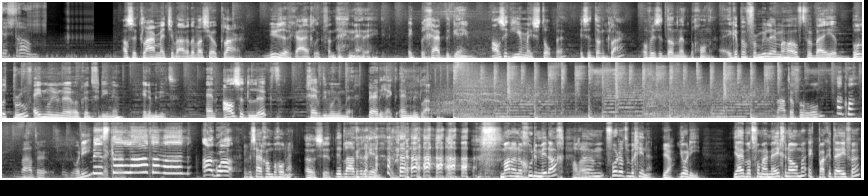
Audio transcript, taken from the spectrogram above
De stroom. Als ze klaar met je waren, dan was je ook klaar. Nu zeg ik eigenlijk van nee, nee, nee. Ik begrijp de game. Als ik hiermee stop, hè, is het dan klaar? Of is het dan net begonnen? Ik heb een formule in mijn hoofd waarbij je bulletproof 1 miljoen euro kunt verdienen in een minuut. En als het lukt, geef ik die miljoen weg. Per direct, één minuut later. Water voor Ron. Aqua. Water voor Jordi. Mr. Lavaman. Agua. We zijn gewoon begonnen. hè? Oh shit. Dit laten we erin. Mannen, een goede middag. Hallo. Ehm, voordat we beginnen. Ja. Jordi, jij hebt wat voor mij meegenomen. Ik pak het even.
